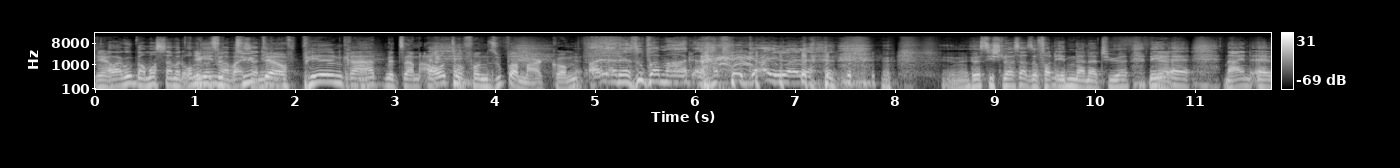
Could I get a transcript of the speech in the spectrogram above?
Ja. Aber gut, man muss damit umgehen. Irgend so ein Typ, ja der auf Pillen gerade ja. mit seinem Auto vom Supermarkt kommt. Alter, der Supermarkt, Alter, voll geil, Alter. Hörst die Schlösser so von innen an der Tür. Nee, ja. äh, nein, äh,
